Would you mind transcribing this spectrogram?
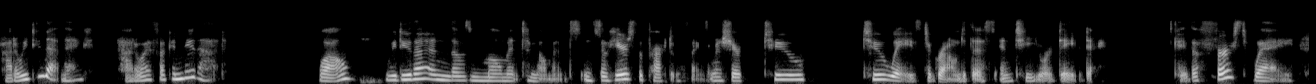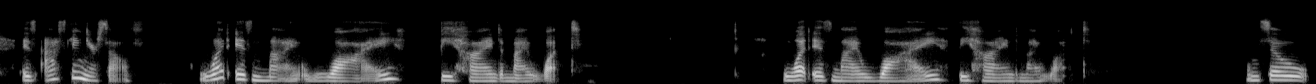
How do we do that, Meg? How do I fucking do that? Well, we do that in those moment to moments. And so here's the practical things. I'm going to share two two ways to ground this into your day to day. Okay, the first way is asking yourself, what is my why behind my what? What is my why behind my what? And so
